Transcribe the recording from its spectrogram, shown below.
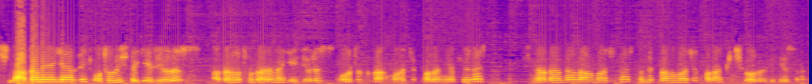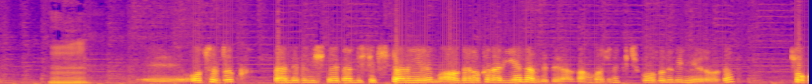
şimdi Adana'ya geldik. Otobüsle geliyoruz. Adana otogarına geliyoruz. Orada da lahmacun falan yapıyorlar. Şimdi Adana'da lahmacunlar fındık lahmacun falan küçük olur biliyorsunuz. Hı -hı. E, oturduk. Ben dedim işte ben bir 8 tane yerim. Abi ben o kadar yiyemem dedi. Yani lahmacunun küçük olduğunu bilmiyor orada. Çok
